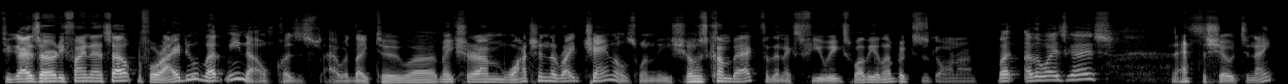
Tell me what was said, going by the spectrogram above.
If you guys already find this out before I do, let me know because I would like to uh, make sure I'm watching the right channels when these shows come back for the next few weeks while the Olympics is going on. But otherwise, guys, that's the show tonight.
